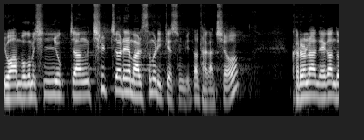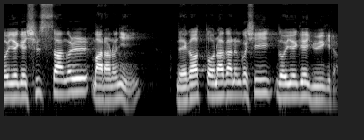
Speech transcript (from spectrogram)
요한복음 16장 7절의 말씀을 읽겠습니다. 다 같이요. 그러나 내가 너희에게 실상을 말하노니 내가 떠나가는 것이 너희에게 유익이라.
